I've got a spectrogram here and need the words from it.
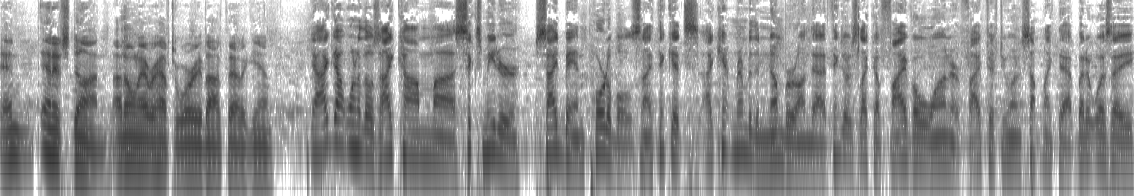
and and it's done. I don't ever have to worry about that again. Yeah, I got one of those ICOM uh, six meter sideband portables, and I think it's I can't remember the number on that. I think it was like a 501 or 551 or something like that. But it was a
